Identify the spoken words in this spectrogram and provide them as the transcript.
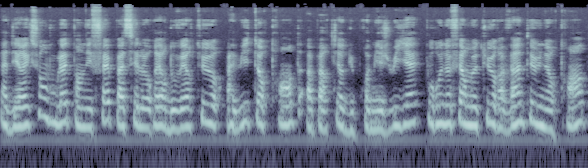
La direction voulait en effet passer l'horaire d'ouverture à 8h30 à partir du 1er juillet pour une fermeture à 21h30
